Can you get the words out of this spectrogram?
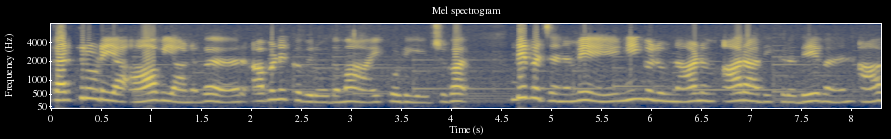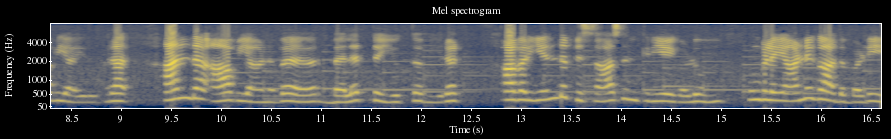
கர்த்தருடைய ஆவியானவர் அவனுக்கு விரோதமாய் கொடியேற்றுவார். தேவஜனமே நீங்களும் நானும் ஆராதிக்கிற தேவன் ஆவியாயிருக்கிறார். அந்த ஆவியானவர் பலத்த யுத்த வீரர் அவர் எந்த பிசாசின் கிரியைகளும் உங்களை அணுகாதபடி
